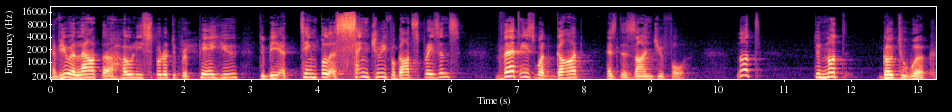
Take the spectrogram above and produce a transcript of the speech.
Have you allowed the Holy Spirit to prepare you to be a temple, a sanctuary for God's presence? That is what God has designed you for. Not to not go to work.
